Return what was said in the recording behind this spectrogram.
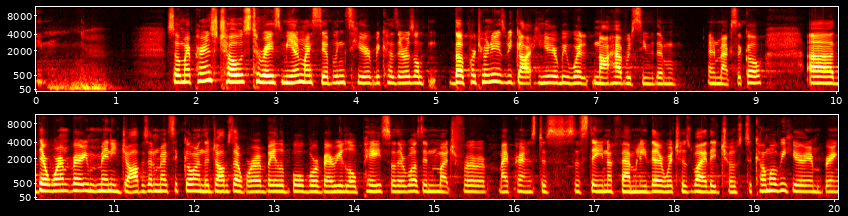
me. So my parents chose to raise me and my siblings here because there was a, the opportunities we got here, we would not have received them in Mexico. Uh, there weren't very many jobs in Mexico, and the jobs that were available were very low pay, so there wasn't much for my parents to sustain a family there, which is why they chose to come over here and bring.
